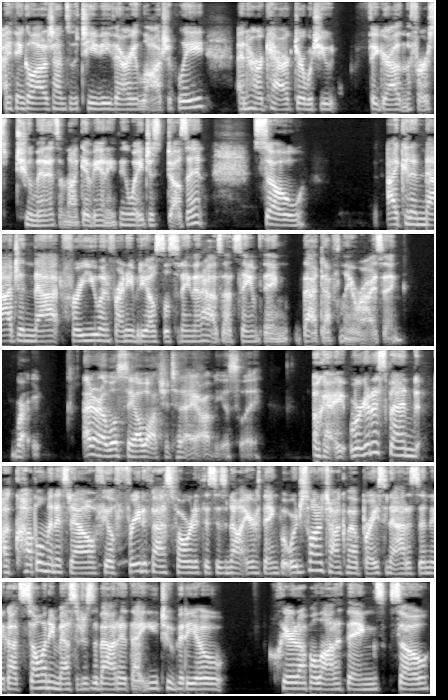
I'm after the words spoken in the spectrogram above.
i think a lot of times with tv very logically and her character which you figure out in the first two minutes i'm not giving anything away just doesn't so i can imagine that for you and for anybody else listening that has that same thing that definitely arising right i don't know we'll see i'll watch it today obviously Okay, we're going to spend a couple minutes now. Feel free to fast forward if this is not your thing, but we just want to talk about Bryce and Addison. It got so many messages about it. That YouTube video cleared up a lot of things. So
